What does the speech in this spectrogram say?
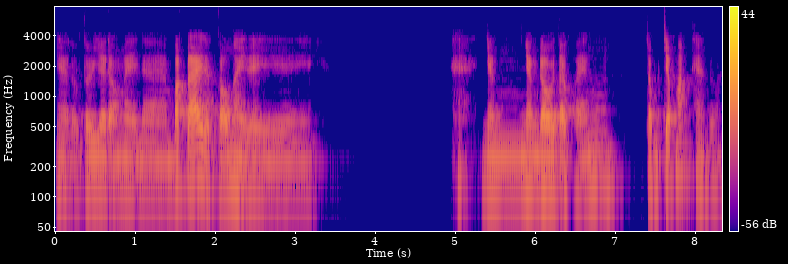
Nhà đầu tư giai đoạn này là bắt đáy được cổ này thì nhân nhân đôi tài khoản trong chớp mắt ha các bạn.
